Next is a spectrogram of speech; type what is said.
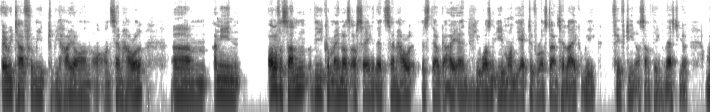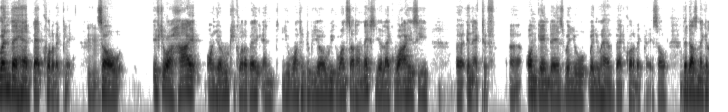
very tough for me to be high on on Sam Howell. Um, I mean, all of a sudden, the Commanders are saying that Sam Howell is their guy, and he wasn't even on the active roster until like week 15 or something last year when they had bad quarterback play. Mm-hmm. So if you are high on your rookie quarterback and you want him to be your week one starter next year, like why is he uh, inactive uh, on game days when you when you have bad quarterback play? So that doesn't make it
